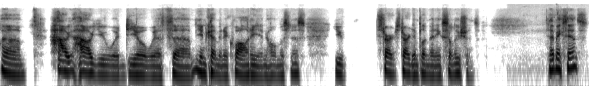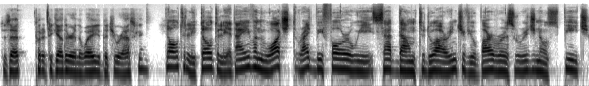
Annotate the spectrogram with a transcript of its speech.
um, how how you would deal with um, income inequality and homelessness you start start implementing solutions that makes sense does that put it together in the way that you were asking Totally, totally. And I even watched right before we sat down to do our interview Barbara's original speech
